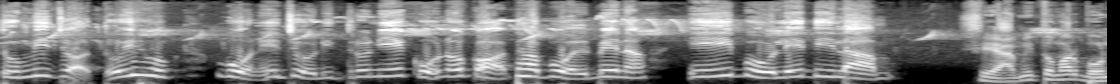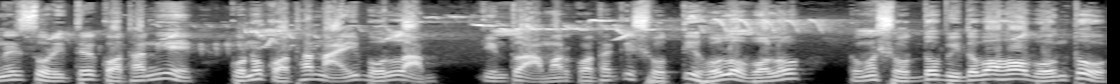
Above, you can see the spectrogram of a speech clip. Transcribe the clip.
তুমি যতই হোক বনের চরিত্র নিয়ে কোনো কথা বলবে না, এই বলে দিলাম। সে আমি তোমার বোনের চরিত্রের কথা নিয়ে কোনো কথা নাই বললাম, কিন্তু আমার কথা কি সত্যি হলো বলো? তোমার সদ্য বিধবা হওয়া বোন তো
